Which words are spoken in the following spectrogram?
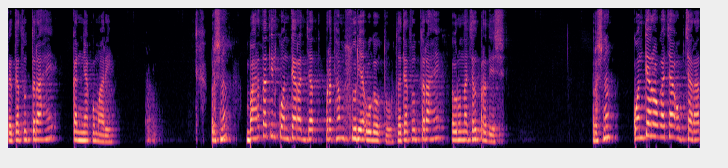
तर त्याचं उत्तर आहे कन्याकुमारी. प्रश्न भारतातील कोणत्या राज्यात प्रथम सूर्य उगवतो तर त्याचं उत्तर आहे अरुणाचल प्रदेश. प्रश्न कोणत्या रोगाच्या उपचारात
